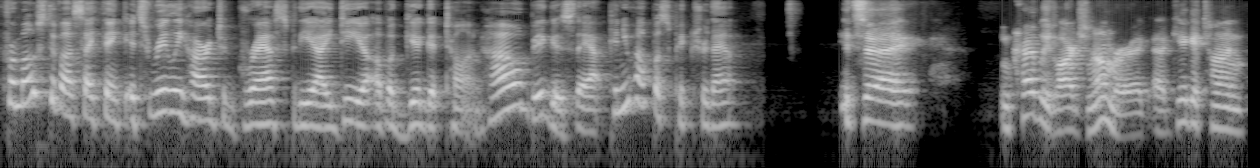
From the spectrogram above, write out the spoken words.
For most of us, I think it's really hard to grasp the idea of a gigaton. How big is that? Can you help us picture that? It's a incredibly large number. A, a gigaton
